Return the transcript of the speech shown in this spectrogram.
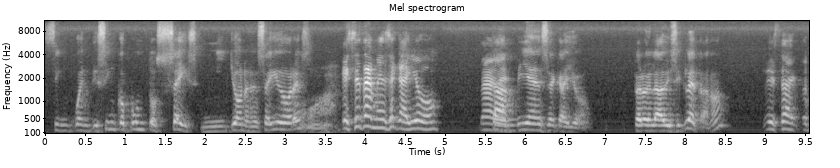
55.6 millones de seguidores. Ese también se cayó. Dale. También se cayó. Pero en la bicicleta, ¿no? Exacto.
